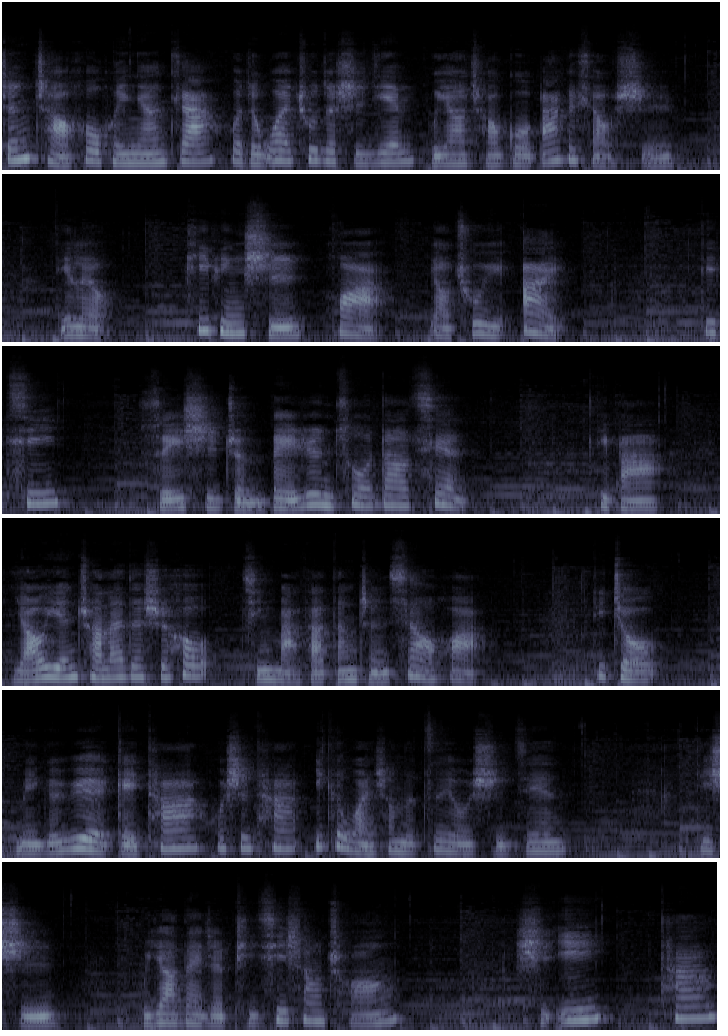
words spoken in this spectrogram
争吵后回娘家或者外出的时间不要超过八个小时。第六，批评时话要出于爱。第七，随时准备认错道歉。第八，谣言传来的时候，请把它当成笑话。第九，每个月给他或是他一个晚上的自由时间。第十，不要带着脾气上床。十一。他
